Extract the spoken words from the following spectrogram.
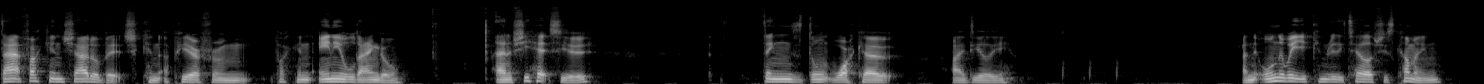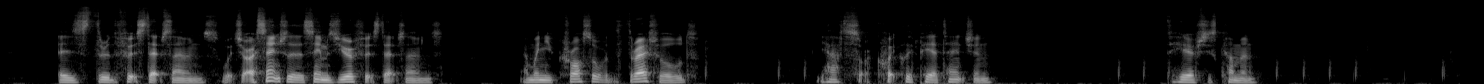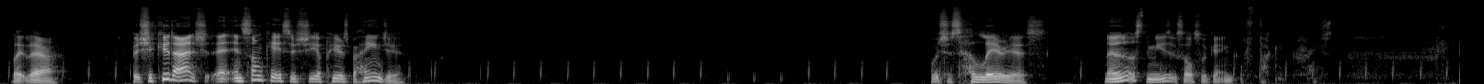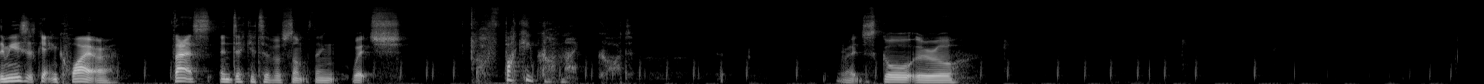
that fucking shadow bitch can appear from fucking any old angle. And if she hits you, things don't work out ideally. And the only way you can really tell if she's coming is through the footstep sounds, which are essentially the same as your footstep sounds. And when you cross over the threshold, you have to sort of quickly pay attention to hear if she's coming. Like there. But she could actually, in some cases, she appears behind you. Which is hilarious. Now notice the music's also getting, oh fucking Christ. The music's getting quieter. That's indicative of something which, oh fucking god my God. Right, just go Uro.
